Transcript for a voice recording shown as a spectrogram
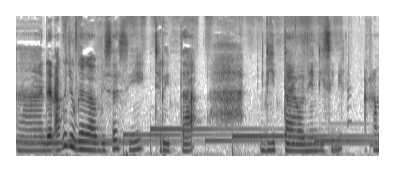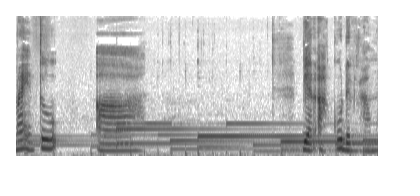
Uh, dan aku juga nggak bisa sih cerita detailnya di sini karena itu uh, biar aku dan kamu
